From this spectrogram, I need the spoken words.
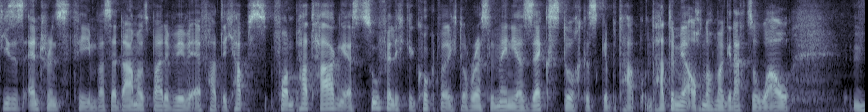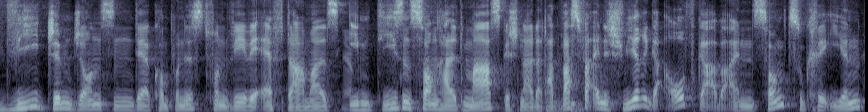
dieses Entrance-Theme, was er damals bei der WWF hatte, ich habe es vor ein paar Tagen erst zufällig geguckt, weil ich durch WrestleMania 6 durchgeskippt habe und hatte mir auch nochmal gedacht, so wow, wie Jim Johnson, der Komponist von WWF damals, ja. ihm diesen Song halt maßgeschneidert hat. Was für eine schwierige Aufgabe, einen Song zu kreieren,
